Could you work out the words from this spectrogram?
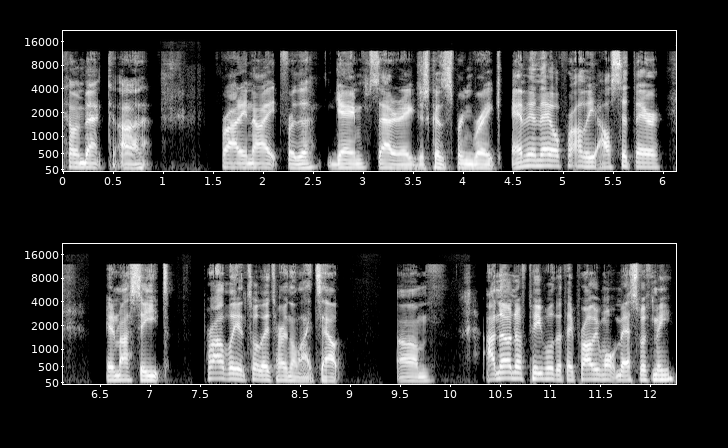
coming back uh, Friday night for the game Saturday just because of spring break, and then they'll probably I'll sit there in my seat probably until they turn the lights out. Um, I know enough people that they probably won't mess with me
